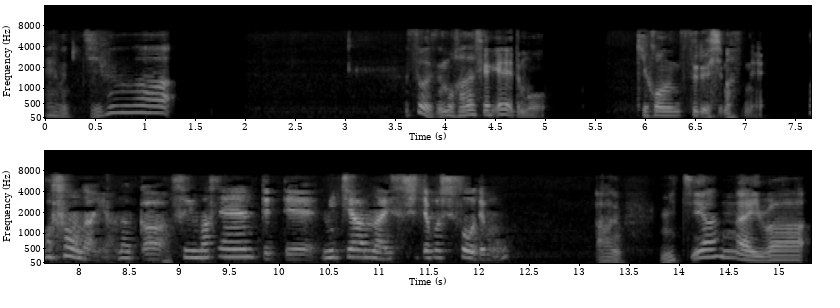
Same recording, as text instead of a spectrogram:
えでも自分は、そうですね、もう話しかけられても、基本スルーしますね。あ、そうなんや。なんか、すいませんって言って、道案内してほしそうでも？あ、でも、道案内は、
